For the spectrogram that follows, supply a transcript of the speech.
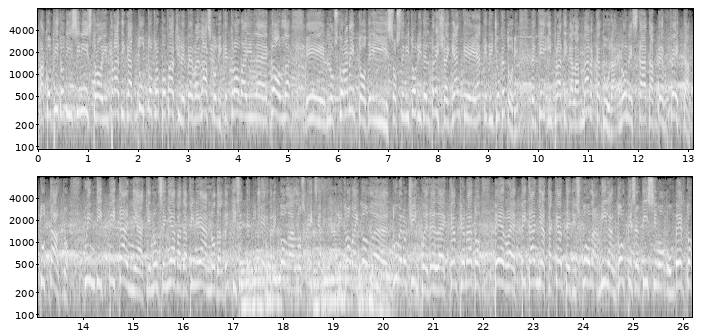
ha colpito di sinistro, in pratica tutto troppo facile per l'Ascoli che trova il gol e lo scoramento dei sostenitori del Brescia e anche, anche dei giocatori perché in pratica la marcatura non è stata perfetta, tutt'altro. Quindi Petagna che non segnava da fine anno, dal 27 dicembre, gol allo Spezia, ritrova il gol numero 5 del campionato per Petagna, attaccante di scuola Milan, gol pesantissimo Umberto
